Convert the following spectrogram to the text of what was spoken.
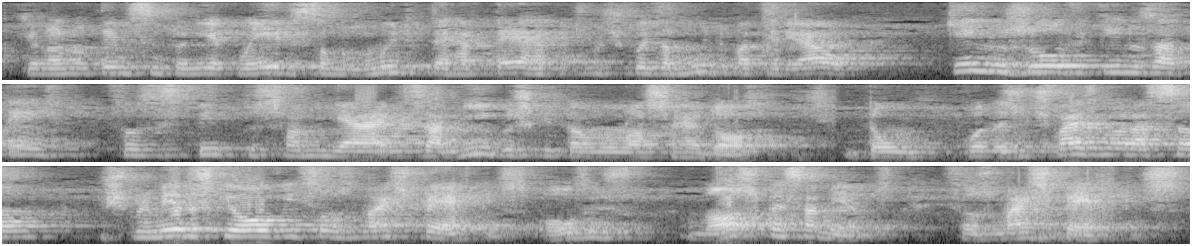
porque nós não temos sintonia com eles, somos muito terra-terra, pedimos coisa muito material, quem nos ouve, quem nos atende, são os espíritos familiares, amigos que estão no nosso redor. Então, quando a gente faz uma oração, os primeiros que ouvem são os mais pertos, ouvem os nossos pensamentos, são os mais pertos.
